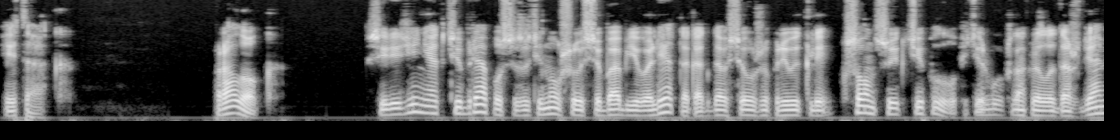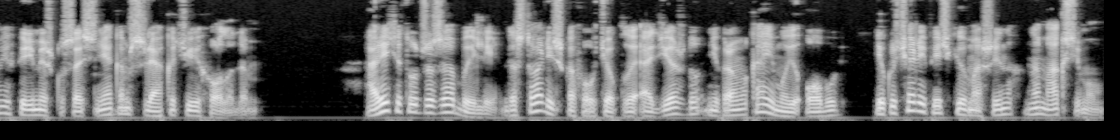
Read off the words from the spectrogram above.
Итак, пролог. В середине октября, после затянувшегося бабьего лета, когда все уже привыкли к солнцу и к теплу, Петербург накрыло дождями вперемешку со снегом, слякотью и холодом. О Рите тут же забыли, доставали из шкафов теплую одежду, непромокаемую обувь и включали печки в машинах на максимум.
